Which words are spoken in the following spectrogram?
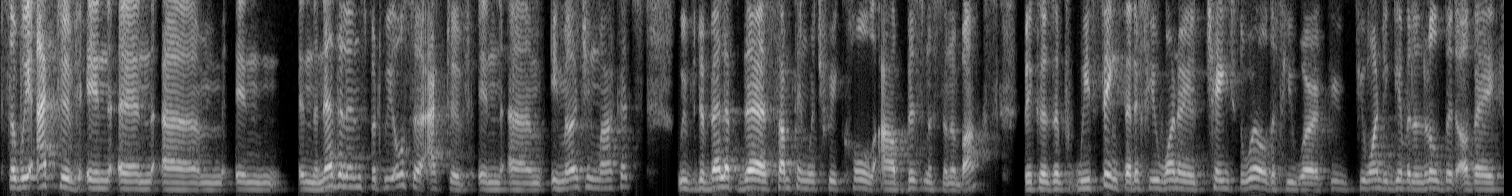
So we're active in in um, in in the Netherlands, but we're also active in um, emerging markets. We've developed there something which we call our business in a box, because if we think that if you want to change the world, if you were if you, if you want to give it a little bit of a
